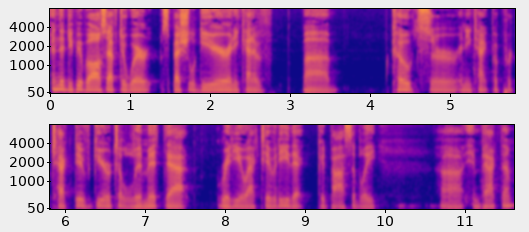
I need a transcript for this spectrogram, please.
And then do people also have to wear special gear, any kind of uh, coats or any type of protective gear to limit that radioactivity that could possibly uh, impact them?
